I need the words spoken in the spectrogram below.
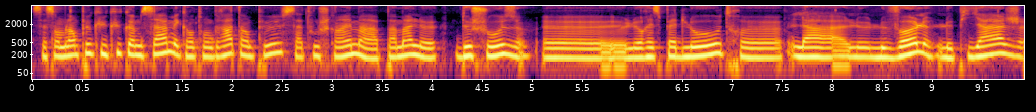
ça semble un peu cucu comme ça, mais quand on gratte un peu, ça touche quand même à pas mal de choses. le respect de l'autre, le, vol, le pillage,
